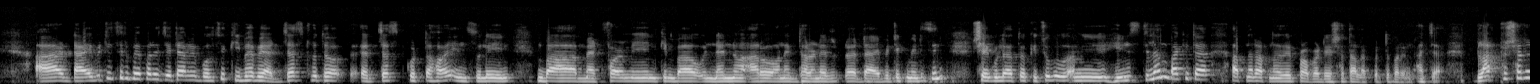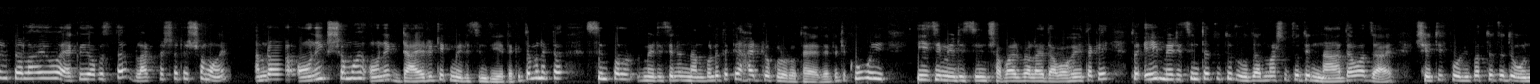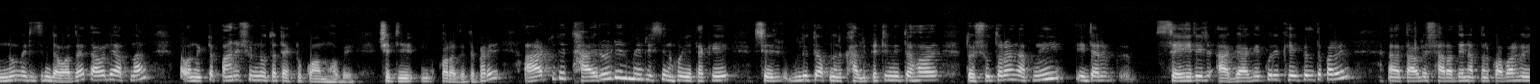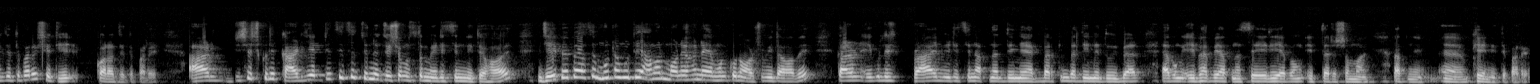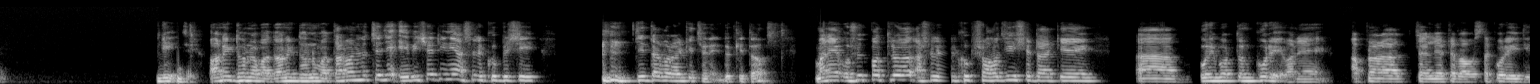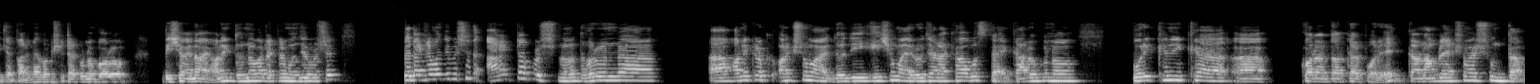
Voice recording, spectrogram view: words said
আর ডায়াবেটিসের ব্যাপারে যেটা আমি বলছি, কীভাবে অ্যাডজাস্ট হতে অ্যাডজাস্ট করতে হয় ইনসুলিন বা ম্যাটফর্মিন কিংবা অন্যান্য আরও অনেক ধরনের ডায়াবেটিক মেডিসিন সেগুলো তো কিছু আমি হিন্টস দিলাম, বাকিটা আপনারা আপনাদের প্রপার্টির সাথে আলাপ করতে পারেন। আচ্ছা ব্লাড প্রেশারের বেলায়ও একই অবস্থা। ব্লাড প্রেশারের সময় আমরা অনেক সময় অনেক ডায়াবেটিক মেডিসিন দিয়ে থাকি। যেমন একটা সিম্পল মেডিসিনের নাম বলে থাকে হাইড্রোক্লোরোথায়াজেড এটা খুবই ইজি মেডিসিন সবার বেলায় দেওয়া হয়ে থাকে। তো এই মেডিসিনটা যদি রোজার মাসে যদি না দেওয়া যায়, সেটির পরিবর্তে যদি অন্য মেডিসিন দেওয়া যায়, তাহলে আপনার অনেকটা পানি শূন্যতাটা একটু কম হবে। সেটি করা যেতে পারে। আর যদি থাইরয়েডের মেডিসিন হয়ে থাকে সেগুলি তো আপনার খালি পেটে নিতে হয়। তো সুতরাং আপনি ইদার সেহেরির আগে আগে করে খেয়ে ফেলতে পারেন তাহলে সারাদিন আপনার কভার হয়ে যেতে পারে সেটি করা যেতে পারে। আর বিশেষ করে কার্ডিয়াক ডিজিজের জন্য যে সমস্ত মেডিসিন নিতে হয় যেভাবে আছে মোটামুটি আমার মনে হয় না এমন কোনো অসুবিধা হবে কারণ এগুলি প্রায় মেডিসিন আপনার দিনে একবার কিংবা দিনে দুইবার এবং এইভাবে আপনার সেহেরি এবং ইফতারের সময় আপনি খেয়ে নিতে পারেন। জি। অনেক ধন্যবাদ অনেক ধন্যবাদ। তার মানে হচ্ছে যে এই বিষয়টি নিয়ে আসলে খুব বেশি চিন্তা করার কিছু নেই দুঃখিত। মানে ওষুধপত্র আসলে খুব সহজেই সেটাকে পরিবর্তন করে মানে আপনারা চাইলে একটা ব্যবস্থা করেই দিতে পারেন এবং সেটা কোনো বড় বিষয় নয়। অনেক ধন্যবাদ ডাক্তার মঞ্জুর মোর্শেদ। তো ডাক্তার মঞ্জুর মোর্শেদ, আরেকটা প্রশ্ন, ধরুন অনেক অনেক সময় যদি এই সময় রোজা রাখা অবস্থায় কারও কোনো পরীক্ষা নিরীক্ষা করার দরকার পড়ে, কারণ আমরা একসময় শুনতাম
